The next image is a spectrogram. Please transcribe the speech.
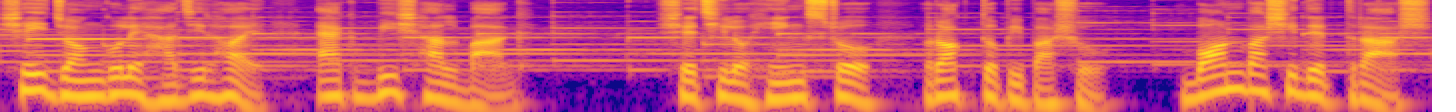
সেই জঙ্গলে হাজির হয় এক বিশাল বাঘ। সে ছিল হিংস্র, রক্তপিপাসু, বনবাসীদের ত্রাস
